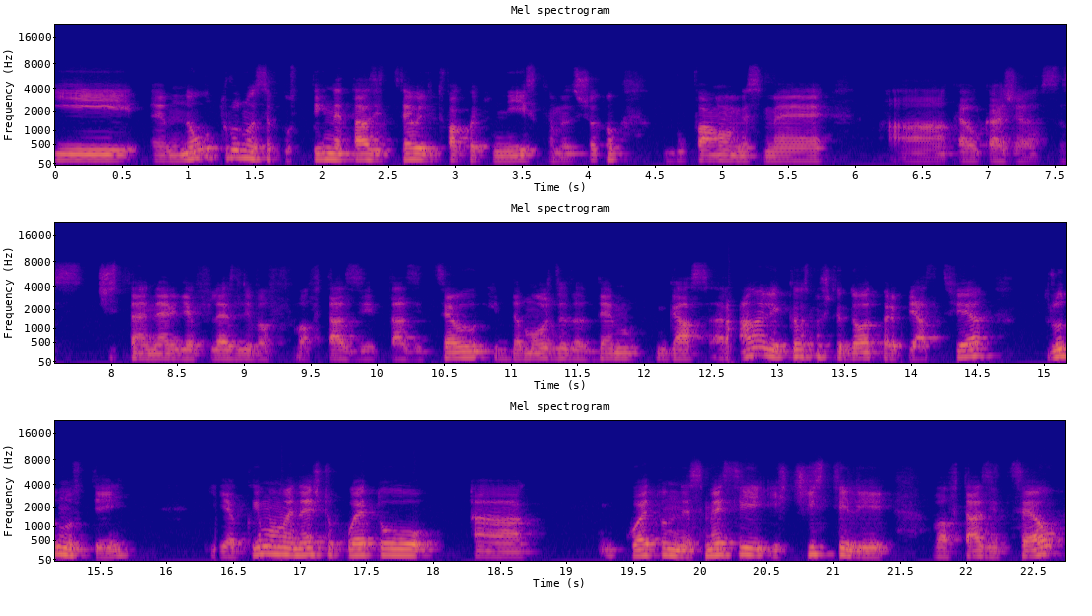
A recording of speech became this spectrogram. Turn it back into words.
и е много трудно да се постигне тази цел или това, което ние искаме, защото буквално не сме, а, как го кажа, с чиста енергия влезли в, в тази, тази цел и да може да дадем газ. Рано или късно ще дойдат препятствия, трудности и ако имаме нещо, което, а, което не сме си изчистили в тази цел,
